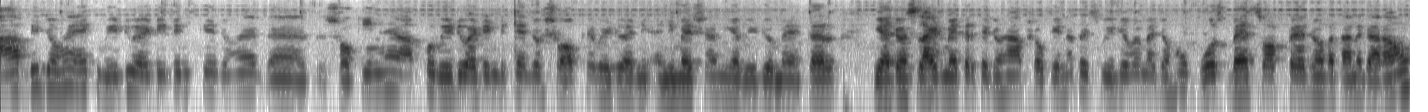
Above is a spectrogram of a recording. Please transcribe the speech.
आप भी जो है एक वीडियो एडिटिंग के जो है शौकीन हैं? आपको वीडियो एडिटिंग के जो शौक है वीडियो एनिमेशन या वीडियो मेकर या जो है स्लाइड मेकर के जो है आप शौकीन हैं? तो इस वीडियो में मैं जो हूँ पोस्ट बेस्ट सॉफ्टवेयर जो बताने जा रहा हूँ,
